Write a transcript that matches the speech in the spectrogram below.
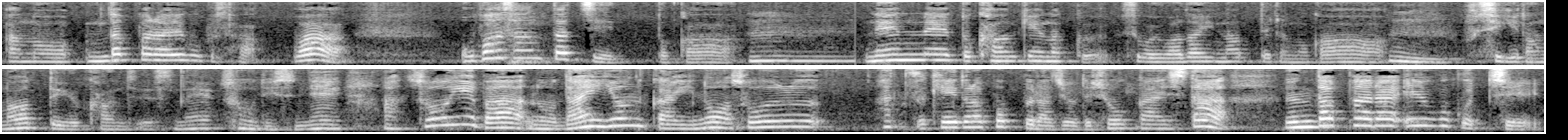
あの「うんだパラ英語さ」はおばさんたちとかうーん。年齢と関係なくすごい話題になってるのがうん。不思議だなっていう感じですね。そうですね。あそういえばあの第4回のソウル発 K ドラポップラジオで紹介した「うんだパラ英語口」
